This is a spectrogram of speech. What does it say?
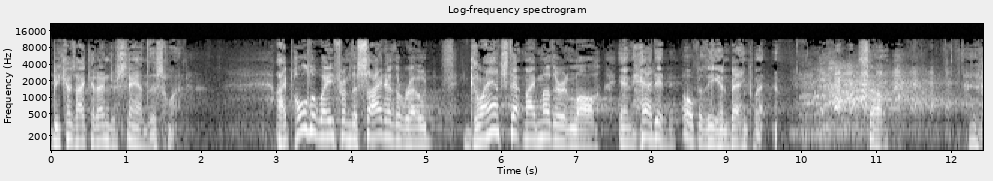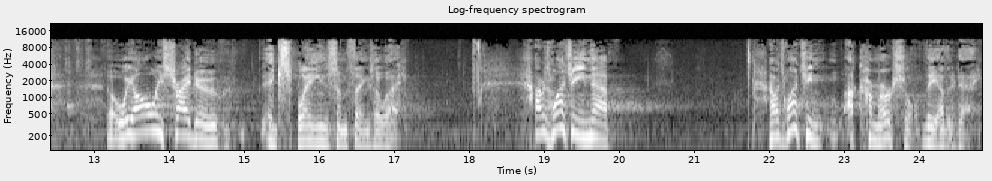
because I could understand this one. I pulled away from the side of the road, glanced at my mother in law, and headed over the embankment. so we always try to explain some things away. I was watching, uh, I was watching a commercial the other day.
